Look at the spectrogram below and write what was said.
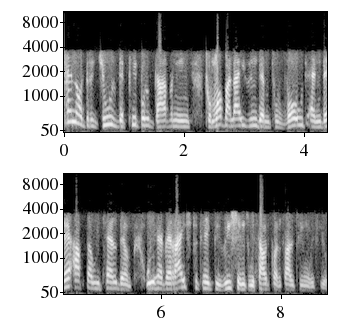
cannot reduce the people governing to mobilizing them to vote and thereafter we tell them we have a right to take decisions without consulting with you.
